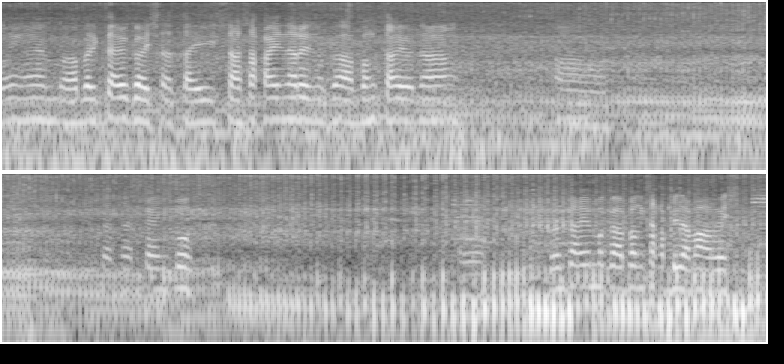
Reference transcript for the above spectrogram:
Okay ngayon, babalik tayo guys at tayo sasakay na rin. Mag-aabang tayo ng uh, sasakayin ko. Ayan. Doon tayo mag-aabang sa kabila mga guys.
